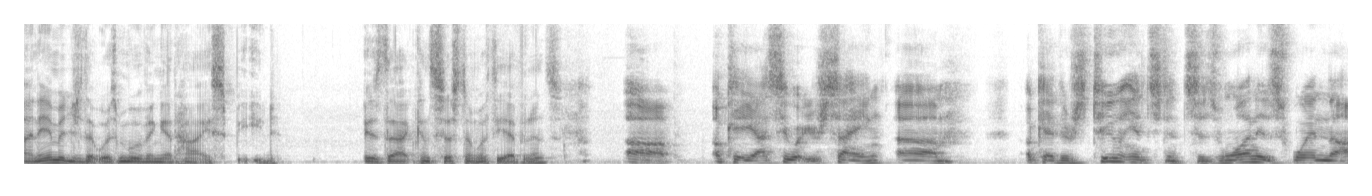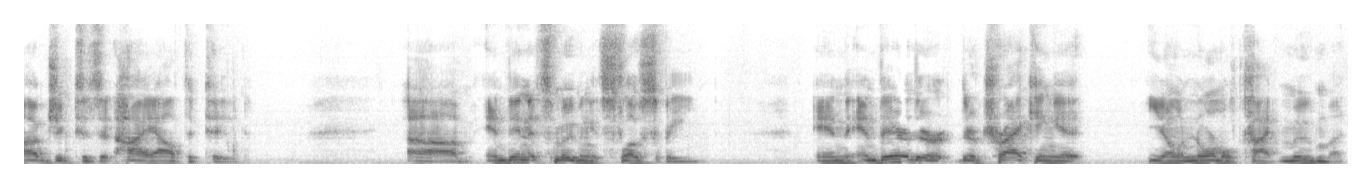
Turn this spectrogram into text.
an image that was moving at high speed is that consistent with the evidence? Uh, okay yeah i see what you're saying. Um, okay there's two instances. One is when the object is at high altitude um, and then it's moving at slow speed. And and there they're they're tracking it you know a normal type movement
